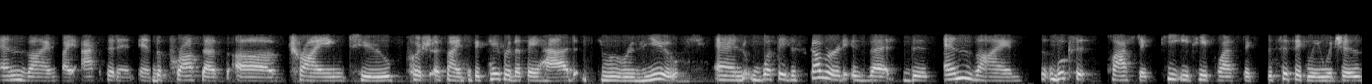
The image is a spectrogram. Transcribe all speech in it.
enzyme by accident in the process of trying to push a scientific paper that they had through review. And what they discovered is that this enzyme looks at plastic, PET plastic specifically, which is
